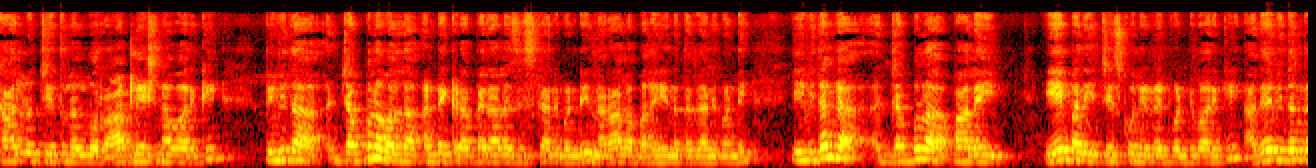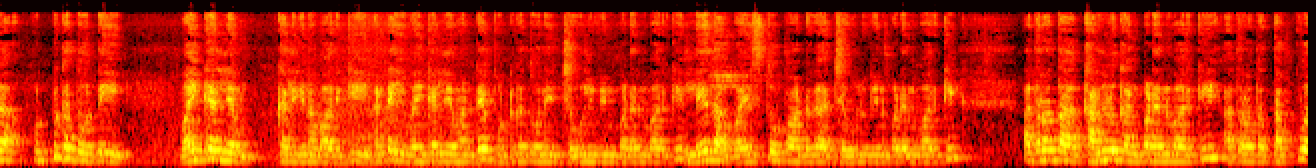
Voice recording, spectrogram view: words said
కాళ్ళు చేతులలో రాడ్లేసిన వారికి వివిధ జబ్బుల వల్ల అంటే ఇక్కడ పెరాలసిస్ కానివ్వండి నరాల బలహీనత కానివ్వండి ఈ విధంగా జబ్బుల పాలై ఏ పని చేసుకోలేనటువంటి వారికి అదేవిధంగా పుట్టుకతోటి వైకల్యం కలిగిన వారికి అంటే ఈ వైకల్యం అంటే పుట్టుకతోని చెవులు వినపడని వారికి లేదా వయసుతో పాటుగా చెవులు వినపడని వారికి ఆ తర్వాత కళ్ళు కనపడని వారికి ఆ తర్వాత తక్కువ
